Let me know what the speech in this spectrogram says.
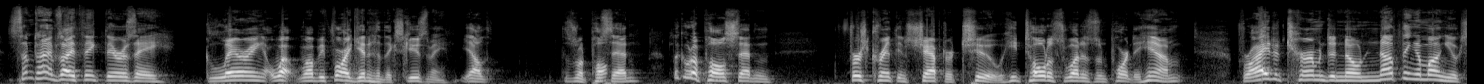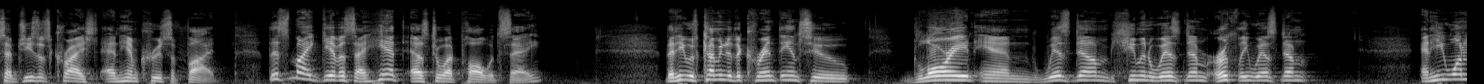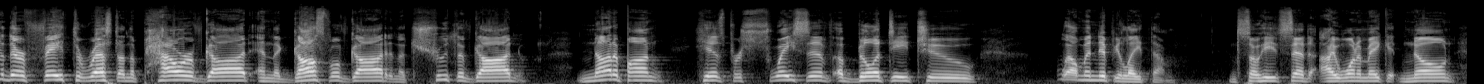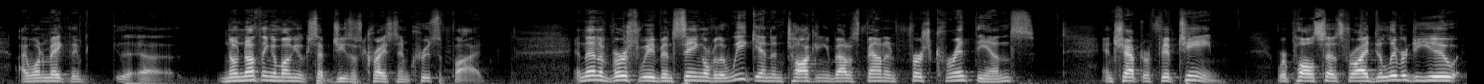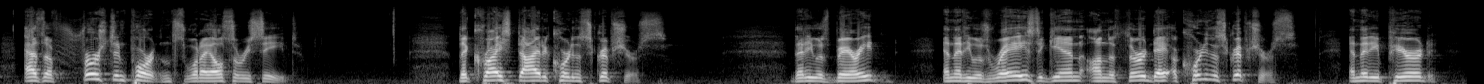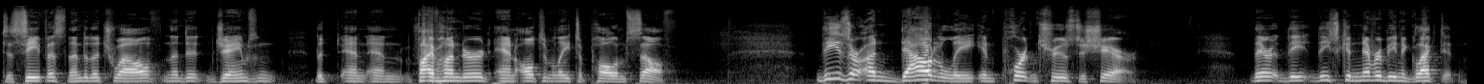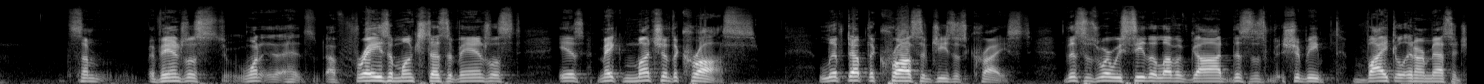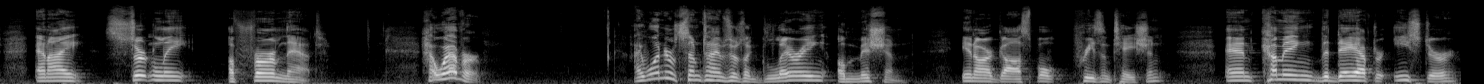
Sometimes I think there is a glaring well well before I get into the excuse me. Yeah, this is what Paul said. Look at what Paul said in 1 Corinthians chapter 2. He told us what is important to him. For I determined to know nothing among you except Jesus Christ and him crucified. This might give us a hint as to what Paul would say. That he was coming to the Corinthians who gloried in wisdom, human wisdom, earthly wisdom. And he wanted their faith to rest on the power of God and the gospel of God and the truth of God not upon his persuasive ability to, well, manipulate them. And so he said, I want to make it known. I want to make the, uh, know nothing among you except Jesus Christ and him crucified. And then a verse we've been seeing over the weekend and talking about is found in 1 Corinthians and chapter 15, where Paul says, For I delivered to you as of first importance what I also received that Christ died according to the Scriptures, that he was buried, and that he was raised again on the third day according to the Scriptures, and that he appeared to Cephas, then to the twelve, and then to James and the and, and 500, and ultimately to Paul himself. These are undoubtedly important truths to share. The, these can never be neglected. Some evangelists, one a phrase amongst us evangelists is make much of the cross. Lift up the cross of Jesus Christ. This is where we see the love of God. This is, should be vital in our message. And I certainly affirm that. However, I wonder if sometimes there's a glaring omission in our gospel presentation. And coming the day after Easter,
